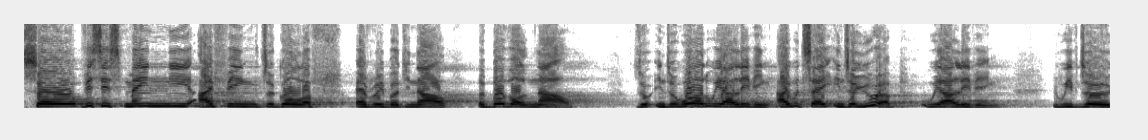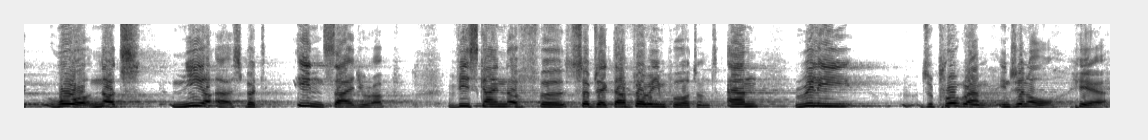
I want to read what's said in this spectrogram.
So this is mainly, I think, the goal of everybody now, above all now. In the world we are living, I would say in the Europe we are living, with the war not near us, but inside Europe, these kind of uh, subjects are very important. And really, the program in general here,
